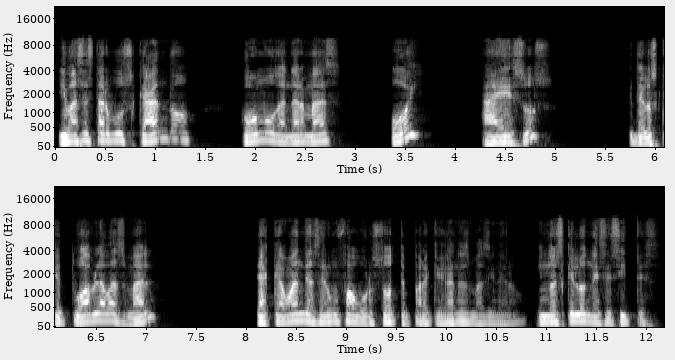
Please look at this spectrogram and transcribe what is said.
Y vas a estar buscando cómo ganar más. Hoy, a esos de los que tú hablabas mal, te acaban de hacer un favorzote para que ganes más dinero. Y no es que lo necesites,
